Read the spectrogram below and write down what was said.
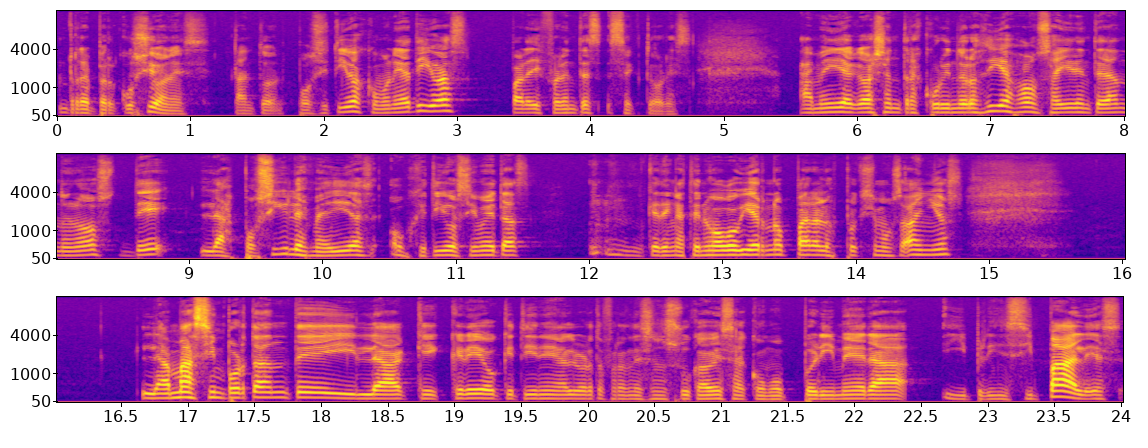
repercusiones, tanto positivas como negativas, para diferentes sectores. A medida que vayan transcurriendo los días, vamos a ir enterándonos de las posibles medidas, objetivos y metas que tenga este nuevo gobierno para los próximos años. La más importante y la que creo que tiene Alberto Fernández en su cabeza como primera y principal es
